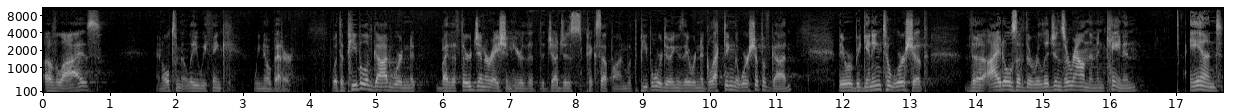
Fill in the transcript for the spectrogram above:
of lies, and ultimately we think we know better. What the people of God were, ne- by the third generation here that the judges picks up on, what the people were doing is they were neglecting the worship of God. They were beginning to worship the idols of the religions around them in Canaan. And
